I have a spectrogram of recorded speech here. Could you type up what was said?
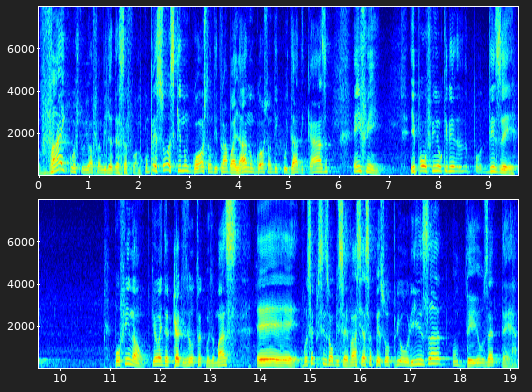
vai construir uma família dessa forma? Com pessoas que não gostam de trabalhar, não gostam de cuidar de casa. Enfim. E por fim eu queria dizer. Por fim não, porque eu ainda quero dizer outra coisa, mas é, você precisa observar se essa pessoa prioriza o Deus eterno.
